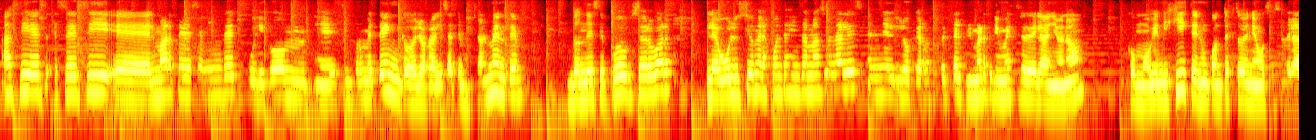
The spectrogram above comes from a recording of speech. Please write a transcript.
Así es, Ceci, eh, el martes el INDEX publicó mm, este informe técnico, lo realiza trimestralmente, donde se puede observar la evolución de las cuentas internacionales en lo que respecta al primer trimestre del año, ¿no? Como bien dijiste, en un contexto de negociación de la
